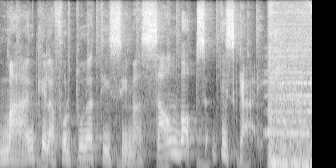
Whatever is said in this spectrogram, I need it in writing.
ma anche la fortunatissima Soundbox di Sky.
